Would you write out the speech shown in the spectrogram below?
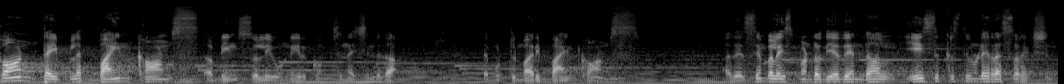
கார்ன் டைப்பில் பைன் கார்ன்ஸ் அப்படின்னு சொல்லி ஒன்று இருக்கும் சின்ன சின்னதாக இந்த முட்டில் மாதிரி பைன் கார்ன்ஸ் அது சிம்பலைஸ் பண்ணுறது எது என்றால் இயேசு கிறிஸ்துவனுடைய ரெசரக்ஷன்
